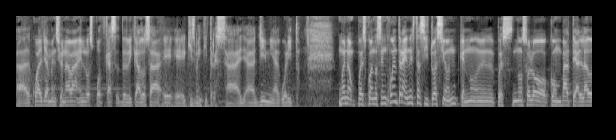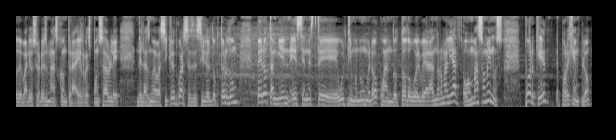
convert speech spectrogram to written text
al cual ya mencionaba en los podcasts dedicados a eh, eh, X23, a, a Jimmy, al güerito. Bueno, pues cuando se encuentra en esta situación, que no, eh, pues no solo combate al lado de varios héroes más contra el responsable de las nuevas Secret Wars, es decir, el Doctor Doom, pero también es en este último número cuando todo vuelve a la normalidad, o más o menos. Porque, por ejemplo,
